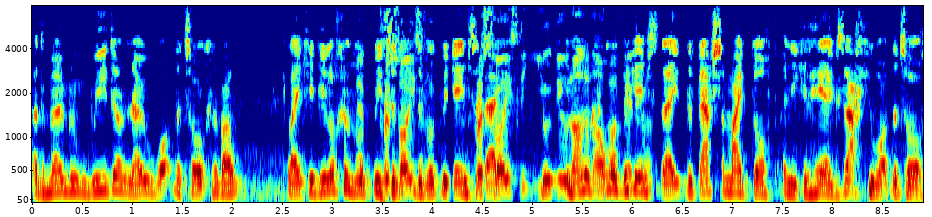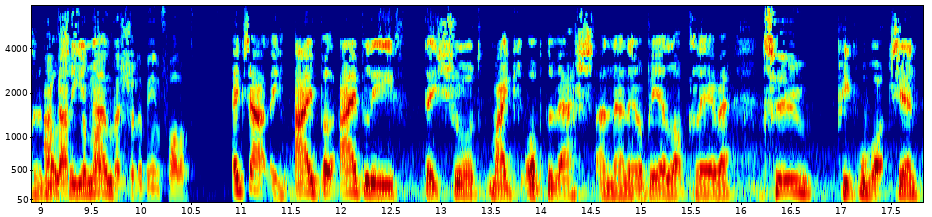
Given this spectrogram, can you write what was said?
at the moment, we don't know what they're talking about. Like, if you look at rugby, to, precisely. the rugby games today, Precisely. You do not look know at rugby games today, the refs are mic'd up and you can hear exactly what they're talking about. So you know, that should have been followed. Exactly. I, be- I believe they should mic up the refs and then it'll be a lot clearer to people watching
